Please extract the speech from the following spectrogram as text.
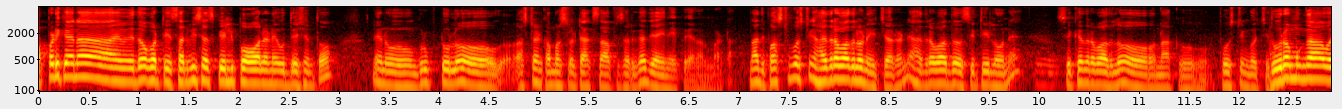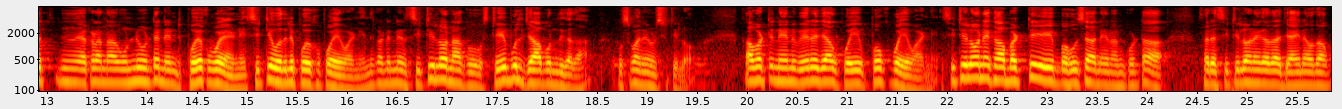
అప్పటికైనా ఏదో ఒకటి సర్వీసెస్కి వెళ్ళిపోవాలనే ఉద్దేశంతో నేను గ్రూప్ టూలో అసిస్టెంట్ కమర్షియల్ ట్యాక్స్ ఆఫీసర్గా జాయిన్ అయిపోయాను అనమాట నాది ఫస్ట్ పోస్టింగ్ హైదరాబాద్లోనే ఇచ్చారండి. హైదరాబాద్ సిటీలోనే సికింద్రాబాద్లో నాకు పోస్టింగ్ వచ్చింది. దూరంగా వచ్చి ఎక్కడన్నా ఉండి ఉంటే నేను పోయకపోయాడిని సిటీ వదిలిపోయకపోయేవాడిని ఎందుకంటే నేను సిటీలో నాకు స్టేబుల్ జాబ్ ఉంది కదా ఉస్మాన్ యూనివర్సిటీలో. కాబట్టి నేను వేరే జాబ్ పోయి పోకపోయేవాడిని. సిటీలోనే కాబట్టి బహుశా నేను అనుకుంటా సరే సిటీలోనే కదా జాయిన్ అవుదాం.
